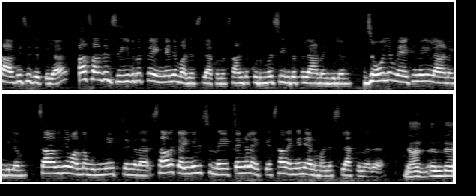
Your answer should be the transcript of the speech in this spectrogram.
സാഹചര്യത്തിൽ ആ സാറിന്റെ ജീവിതത്തെ എങ്ങനെ മനസ്സിലാക്കുന്നു? സാറിന്റെ കുടുംബ ജീവിതത്തിലാണെങ്കിലും ജോലി മേഖലയിലാണെങ്കിലും സാറിന് വന്ന മുന്നേറ്റങ്ങൾ സാർ കൈവരിച്ച നേട്ടങ്ങളെയൊക്കെ സാർ എങ്ങനെയാണ് മനസ്സിലാക്കുന്നത്? ഞാൻ എന്റെ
